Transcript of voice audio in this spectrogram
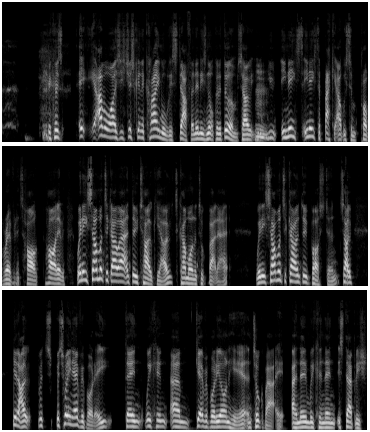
because it, otherwise he's just going to claim all this stuff and then he's not going to do them. So you, hmm. you, he needs he needs to back it up with some proper evidence, hard hard evidence. We need someone to go out and do Tokyo to come on and talk about that. We need someone to go and do Boston. So you know, bet- between everybody, then we can um, get everybody on here and talk about it, and then we can then establish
